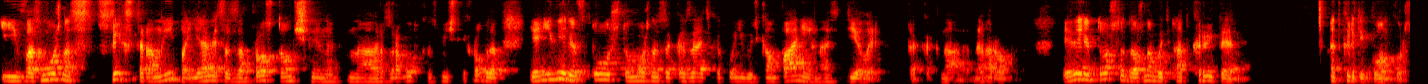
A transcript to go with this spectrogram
и, возможно, с, их стороны появится запрос, в том числе на, на разработку космических роботов. Я не верю в то, что можно заказать какой-нибудь компании, она сделает так, как надо, да, робот. Я верю в то, что должно быть открытое, открытый конкурс,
